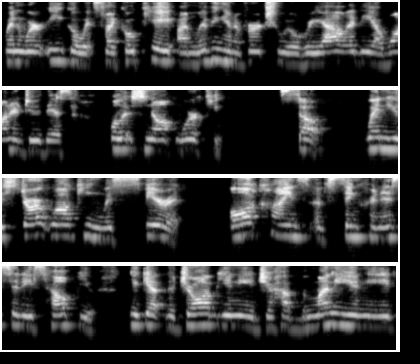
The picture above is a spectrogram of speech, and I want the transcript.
When we're ego, it's like, okay, I'm living in a virtual reality. I want to do this. Well, it's not working. So when you start walking with spirit, all kinds of synchronicities help you. You get the job you need, you have the money you need,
